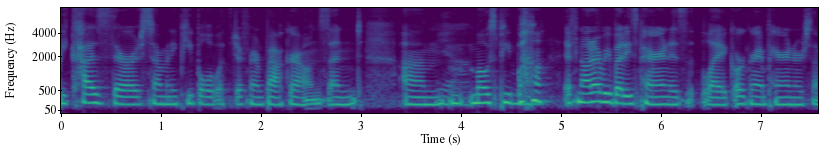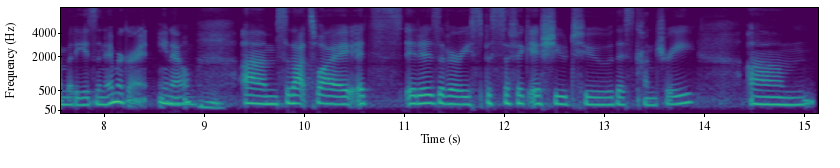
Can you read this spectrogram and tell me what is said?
because there are so many people with different backgrounds and um, Yeah. m- most people, if not everybody's parent is like or grandparent or somebody is an immigrant, you know. Um, so that's why it's it is a very specific issue to this country. Um,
